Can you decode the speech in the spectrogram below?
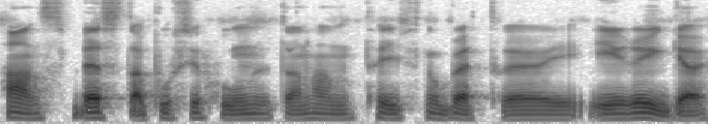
hans bästa position utan han trivs nog bättre i, i ryggar.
